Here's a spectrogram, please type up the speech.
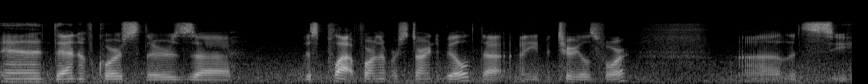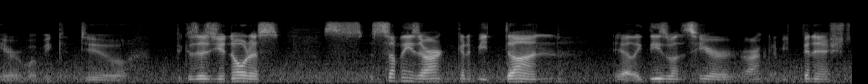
and then of course there's uh, this platform that we're starting to build that I need materials for. Uh, let's see here what we can do. Because as you notice, some of these aren't going to be done. Yeah, like these ones here aren't going to be finished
